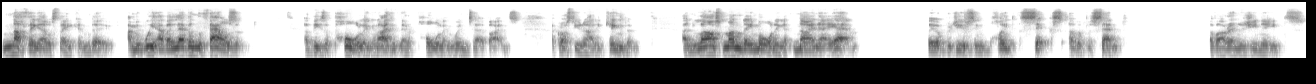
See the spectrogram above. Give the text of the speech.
nothing else they can do. I mean, we have 11,000 of these appalling, and I think they're appalling, wind turbines across the United Kingdom. And last Monday morning at 9 a.m., they were producing 0.6 of a percent of our energy needs.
